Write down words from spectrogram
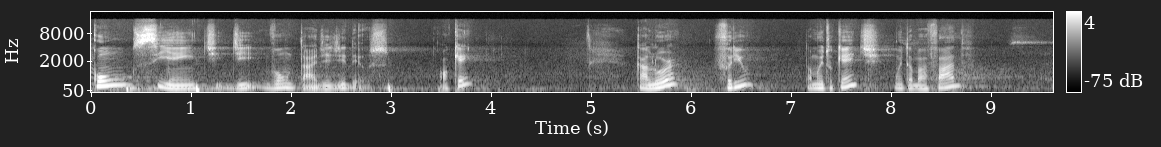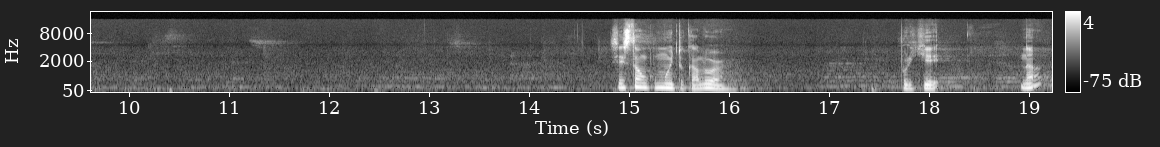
consciente de vontade de Deus. Ok? Calor? Frio? Está muito quente? Muito abafado? Vocês estão com muito calor? Porque. Não?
